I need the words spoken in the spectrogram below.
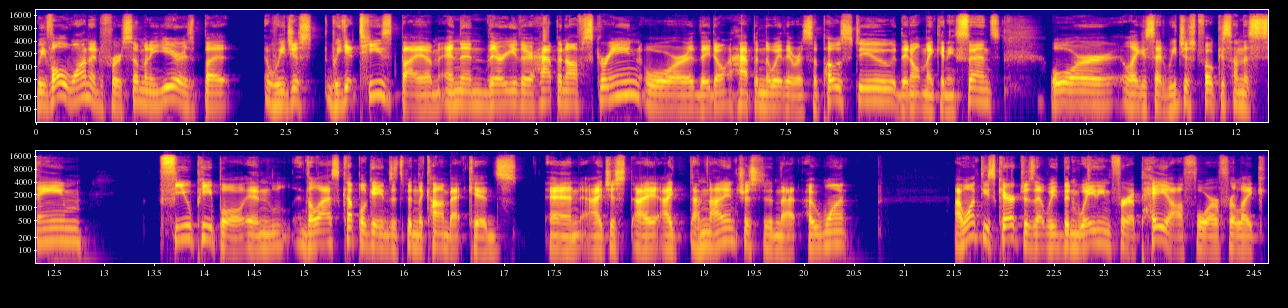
we've all wanted for so many years, but we just we get teased by them and then they're either happen off screen or they don't happen the way they were supposed to. They don't make any sense. Or like I said, we just focus on the same few people in the last couple games it's been the combat kids. And i just I, I i'm not interested in that. I want i want these characters that we've been waiting for a payoff for for like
